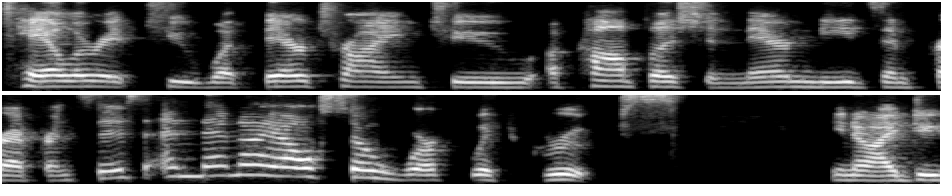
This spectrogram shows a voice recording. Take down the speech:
tailor it to what they're trying to accomplish and their needs and preferences. And then I also work with groups. You know, I do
